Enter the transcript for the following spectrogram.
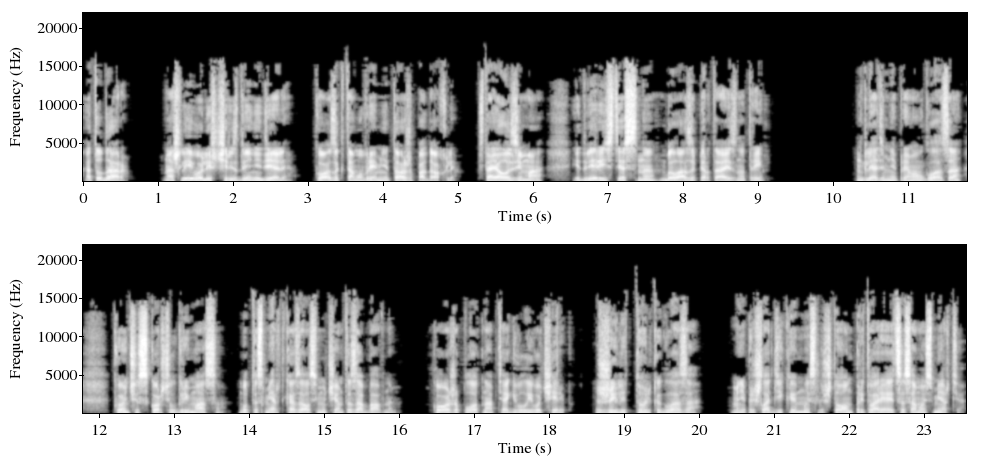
От удара. Нашли его лишь через две недели. Козы к тому времени тоже подохли. Стояла зима, и дверь, естественно, была заперта изнутри. Глядя мне прямо в глаза, Кончис скорчил гримасу, будто смерть казалась ему чем-то забавным. Кожа плотно обтягивала его череп. Жили только глаза. Мне пришла дикая мысль, что он притворяется самой смертью.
